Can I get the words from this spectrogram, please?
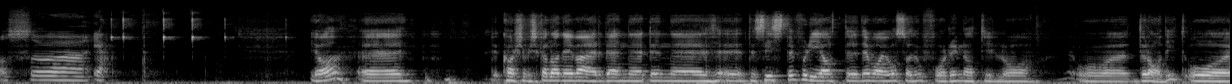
Og så, ja. Ja, eh, kanskje vi skal la det være den, den, eh, det siste, fordi det var jo også en oppfordring da, til å, å, dra dit og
